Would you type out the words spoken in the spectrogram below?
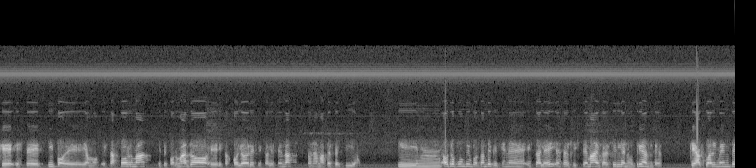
que este tipo de, digamos, esta forma, este formato, estos colores, esta leyenda, son las más efectivas. Y mm, otro punto importante que tiene esta ley es el sistema de perfil de nutrientes, que actualmente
